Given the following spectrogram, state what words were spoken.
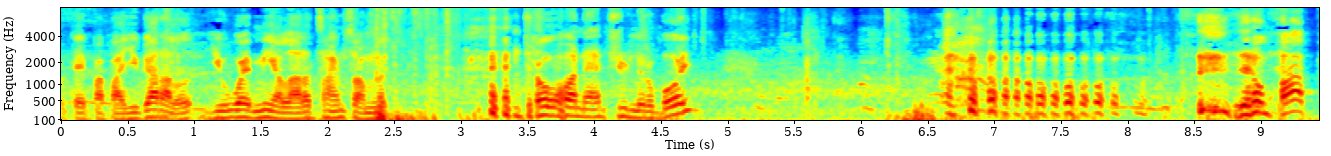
Okay, Papa, you gotta, you wet me a lot of times, so I'm gonna throw one at you, little boy. they don't pop.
